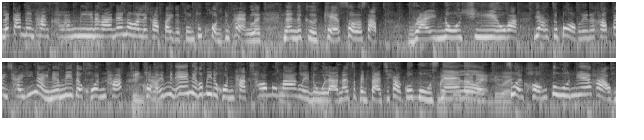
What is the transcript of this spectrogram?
และการเดินทางครั้งนี้นะคะ แน่นอนเลยค่ะ ไปกับตุนทุกคนทุกแห่งเลย นั่นก็คือเคสโทรศัพท์ Rhino Shield ค่ะ อยากจะบอกเลยนะคะ ไปใช้ที่ไหนเนี่ยมีแต่คนทัก จริงครับของไอ้มินเองเนี่ยก็มีแต่คนทักชอบมากๆเลยดูแล้วน่าจะเป็นแฟนชิคาโกบูลส์แน่เลย Michael Jordan ด้วย ส่วนของตูนเนี่ยค่ะโห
